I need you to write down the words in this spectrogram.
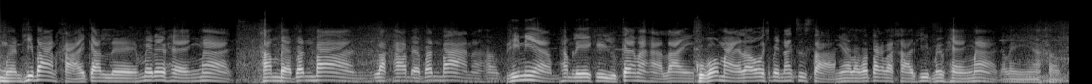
เหมือนที่บ้านขายกันเลย ไม่ได้แพงมากทำแบบบ้านๆราคาแบบบ้านๆนะครับที่เนี่ยทำเลคืออยู่ใกล้มหาลัยกลุ่มเป้าหมายเราก็เป็นนักศึกษาเนี่ยเราก็ตั้งราคาที่ไม่แพงมากอะไรอย่างเงี้ยครับ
